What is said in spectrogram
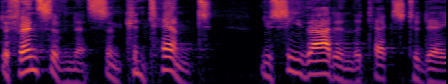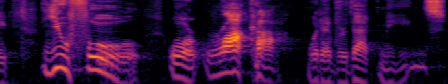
defensiveness, and contempt you see that in the text today. You fool, or raca, whatever that means.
